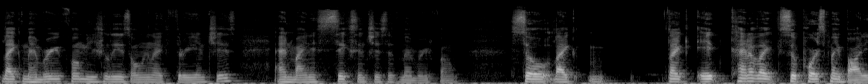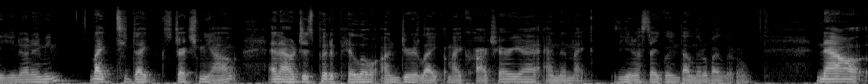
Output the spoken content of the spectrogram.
like memory foam usually is only like three inches, and mine is six inches of memory foam. So like like it kind of like supports my body. You know what I mean? Like to like stretch me out, and I would just put a pillow under like my crotch area, and then like you know start going down little by little. Now,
